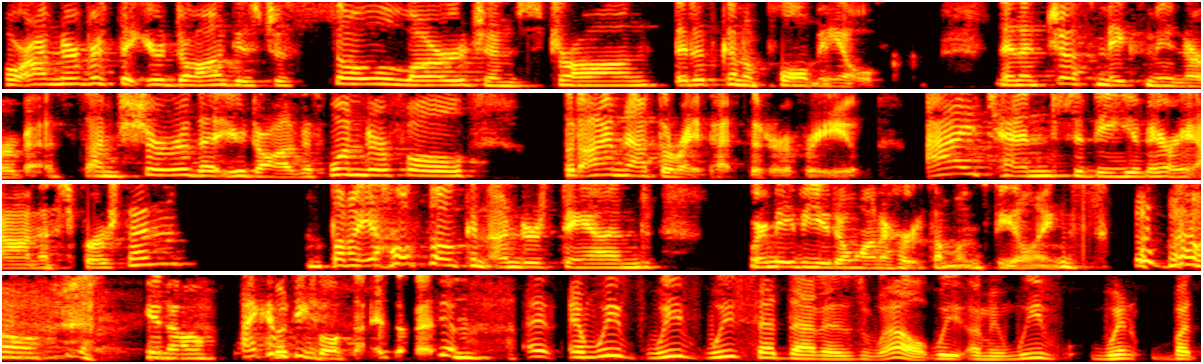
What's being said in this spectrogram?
Or I'm nervous that your dog is just so large and strong that it's going to pull me over. And it just makes me nervous. I'm sure that your dog is wonderful, but I'm not the right pet sitter for you. I tend to be a very honest person, but I also can understand where maybe you don't want to hurt someone's feelings. so, you know, I can but, see both sides of it. Yeah, and, and, we've we've we've said that as well. We, I mean, we've when, but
